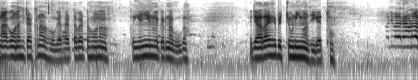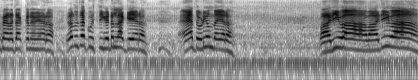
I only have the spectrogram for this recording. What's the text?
ਕਿੰਨਾ ਕੁ ਹੋਣਾ ਸੀ, ਟਰੈਕਟਰ ਨਾਲ ਹੋ ਗਿਆ ਸੈੱਟ ਬੈਟ ਹੁਣ ਕਈਆਂ ਜੀ ਨਾਲ ਕਰਨਾ ਪਊਗਾ। ਜ਼ਿਆਦਾ ਇਹ ਵਿੱਚੋਂ ਨੀਵਾ ਸੀਗਾ ਇੱਥੋਂ। ਵਾਲੀਬਾਲ ਗਰਾਊਂਡ ਦਾ ਫਾਇਦਾ ਚੱਕਦੇ ਹੋ ਯਾਰ। ਇਹਦਾ ਤੁਸੀਂ ਕੁਸ਼ਤੀ ਖੇਡਣ ਲੱਗ ਗਏ ਯਾਰ। ਐ ਥੋੜੀ ਹੁੰਦਾ ਯਾਰ। ਵਾਹ ਵਾਹ ਵਾਹ ਵਾਹ।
